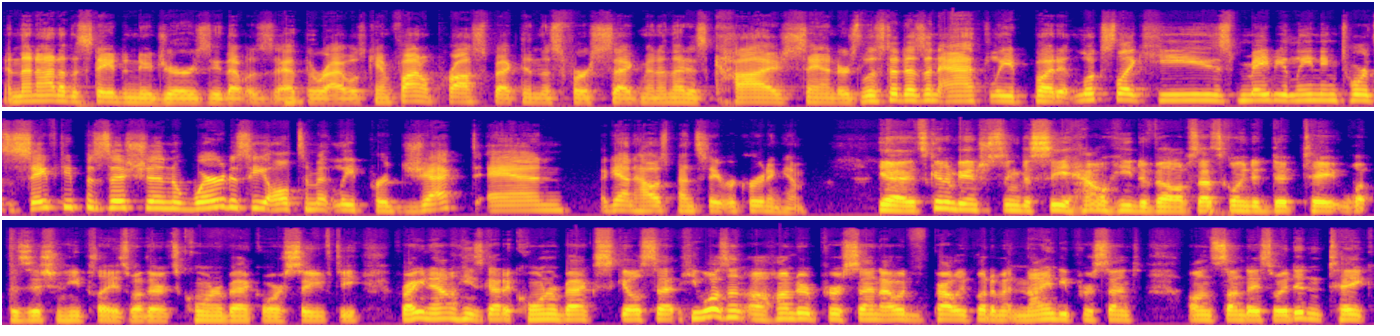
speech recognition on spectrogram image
And then out of the state of New Jersey, that was at the Rivals Camp. Final prospect in this first segment, and that is Kaj Sanders, listed as an athlete, but it looks like he's maybe leaning towards the safety position. Where does he ultimately project? And again, how is Penn State recruiting him? Yeah, it's going to be interesting to see how he develops. That's going to dictate what position he plays, whether it's cornerback or safety. Right now, he's got a cornerback skill set. He wasn't 100%. I would probably put him at 90% on Sunday, so he didn't take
